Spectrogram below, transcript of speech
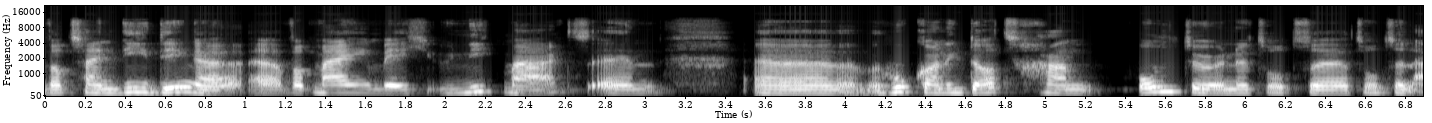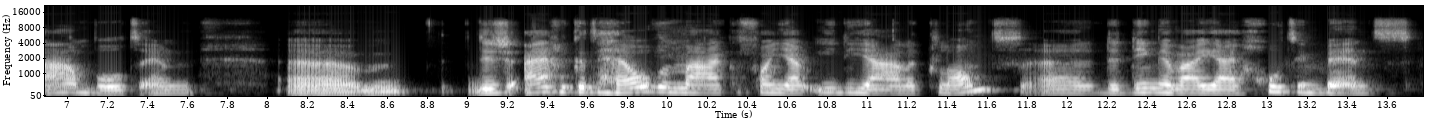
wat zijn die dingen wat mij een beetje uniek maakt en hoe kan ik dat gaan omturnen tot, tot een aanbod. En Um, dus eigenlijk het helder maken van jouw ideale klant. De dingen waar jij goed in bent,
